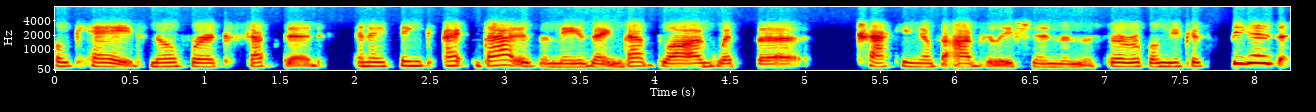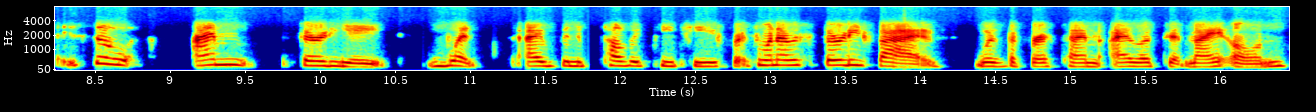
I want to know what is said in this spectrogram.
okay, to know if we're accepted. And I think I, that is amazing. That blog with the tracking of the ovulation and the cervical mucus, because so I'm 38. What I've been a pelvic PT for, so when I was 35 was the first time I looked at my own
